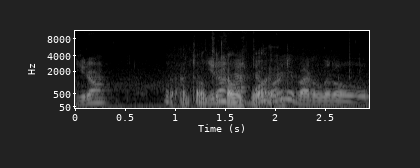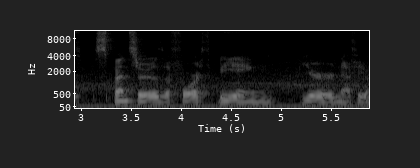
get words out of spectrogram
You don't. I don't You think don't I was have to worry worried. about a little Spencer the Fourth being your nephew.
